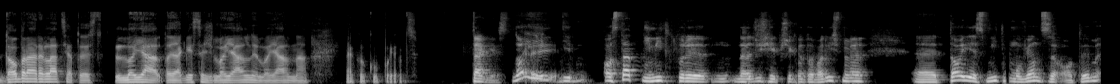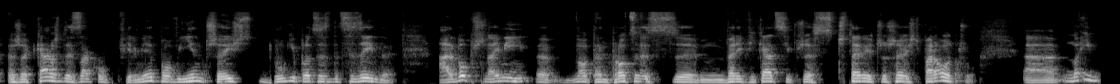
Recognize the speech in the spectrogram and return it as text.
dobra relacja to jest lojal, to jak jesteś lojalny, lojalna jako kupujący. Tak jest. No i, i ostatni mit, który na dzisiaj przygotowaliśmy, e, to jest mit mówiący o tym, że każdy zakup w firmie powinien przejść długi proces decyzyjny. Albo przynajmniej e, no, ten proces weryfikacji przez 4 czy 6 par oczu. E, No i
